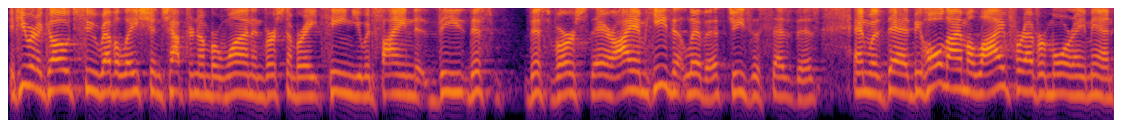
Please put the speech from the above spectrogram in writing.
If you were to go to Revelation chapter number one and verse number 18, you would find the, this this verse there. I am he that liveth, Jesus says this, and was dead. Behold, I am alive forevermore, amen.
